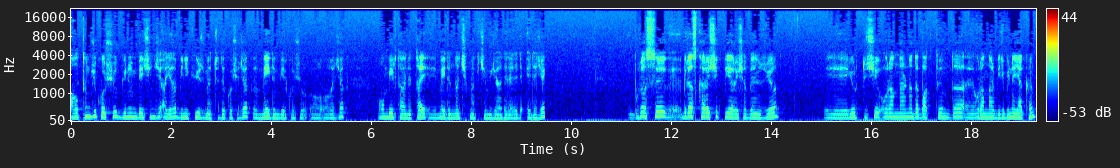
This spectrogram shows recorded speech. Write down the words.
Altıncı koşu günün 5. ayağı 1200 metrede koşacak. E, maiden bir koşu olacak. 11 tane tay e, maiden'dan çıkmak için mücadele edecek. Burası e, biraz karışık bir yarışa benziyor e, yurt dışı oranlarına da baktığımda e, oranlar birbirine yakın.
